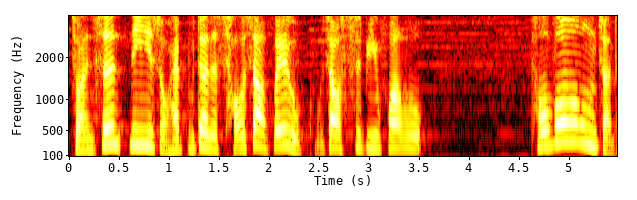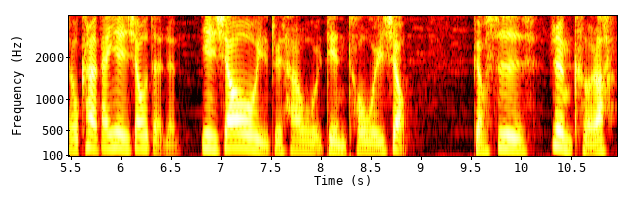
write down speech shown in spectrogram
转身，另一手还不断的朝上挥舞，鼓噪士兵欢呼。童风转头看了看燕霄等人，燕霄也对他点头微笑，表示认可了。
